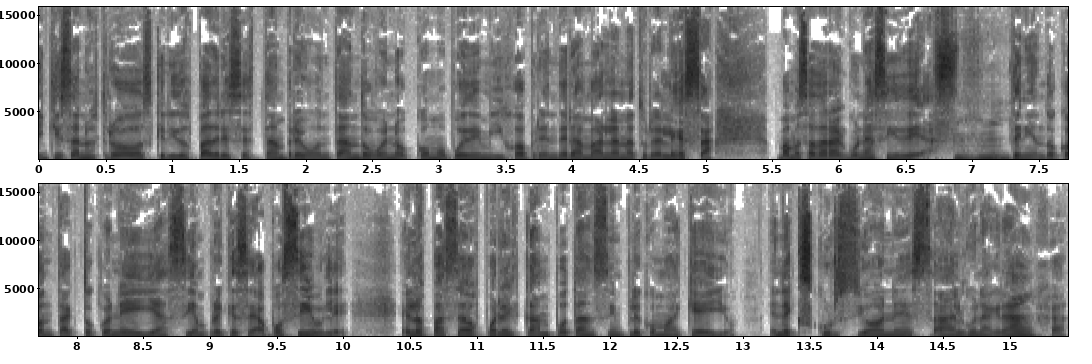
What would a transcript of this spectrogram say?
Y quizá nuestros queridos padres se están preguntando, bueno, ¿cómo puede mi hijo aprender a amar la naturaleza? Vamos a dar algunas ideas, teniendo contacto con ella siempre que sea posible. En los paseos por el campo, tan simple como aquello, en excursiones a alguna granja,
